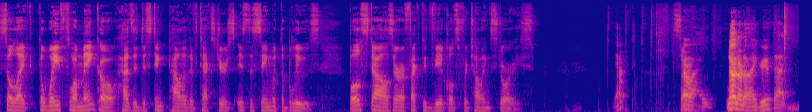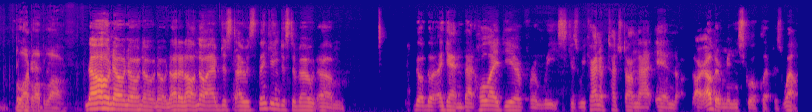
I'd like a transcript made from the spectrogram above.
So, like the way flamenco has a distinct palette of textures is the same with the blues. Both styles are effective vehicles for telling stories. Yeah. Sorry. No, I, no, no, no. I agree with that. blah blah blah. No, no, no, no, no, not at all. No, I'm just I was thinking just about um the, the again that whole idea of release because we kind of touched on that in our other mini school clip as well.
